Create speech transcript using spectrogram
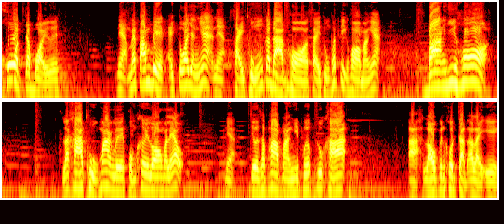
โคตรจะบ่อยเลยเนี่ยแม่ปั๊มเบรกไอตัวอย่างเงี้ยเนี่ยใส่ถุงกระดาษห่อใส่ถุงพลาสติกห่อมาเงี้ยบางยี่ห้อ ราคาถูกมากเลย ผมเคยลองมาแล้ว เนี่ยเจอสภาพมางี้ปุ๊บลูกค้า อะเราเป็นคนจัดอะไรเอง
